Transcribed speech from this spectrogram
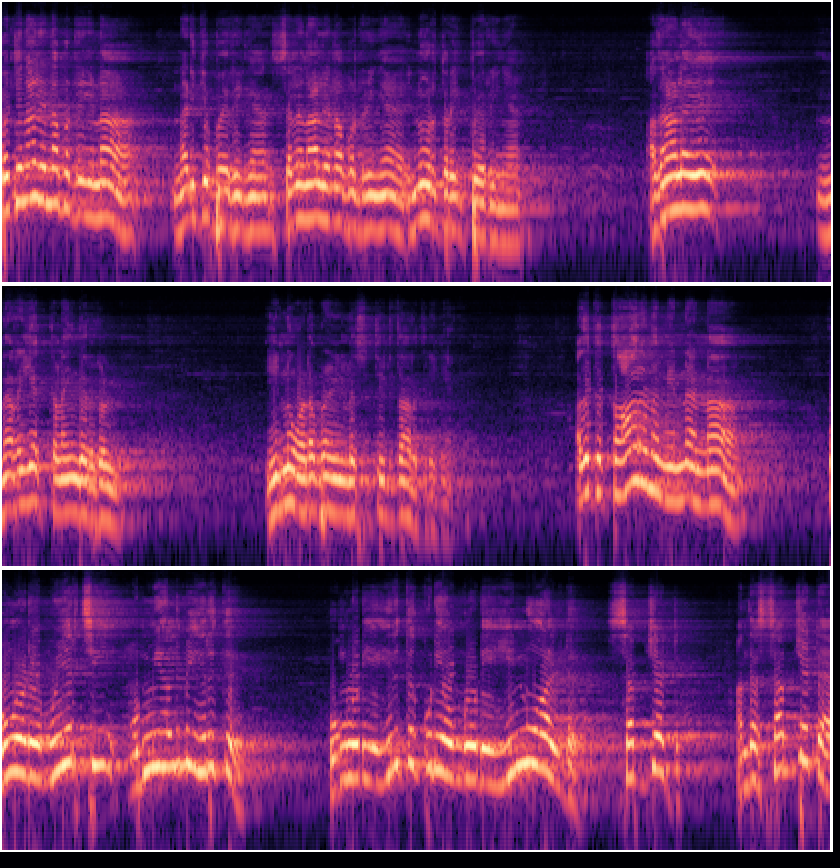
கொஞ்ச நாள் என்ன பண்ணுறீங்கன்னா நடிக்க போயிடுறீங்க. சில நாள் என்ன பண்ணுறீங்க இன்னொரு துறைக்கு போயிடுறீங்க. அதனாலேயே நிறைய கலைஞர்கள் இன்னும் வடபழனியில் சுற்றிட்டு தான் இருக்கிறீங்க. அதுக்கு காரணம் என்னன்னா உங்களுடைய முயற்சி உண்மையாலுமே இருக்குது உங்களுடைய இருக்கக்கூடிய உங்களுடைய இன்வால்வ்டு சப்ஜெக்ட் அந்த சப்ஜெக்டை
